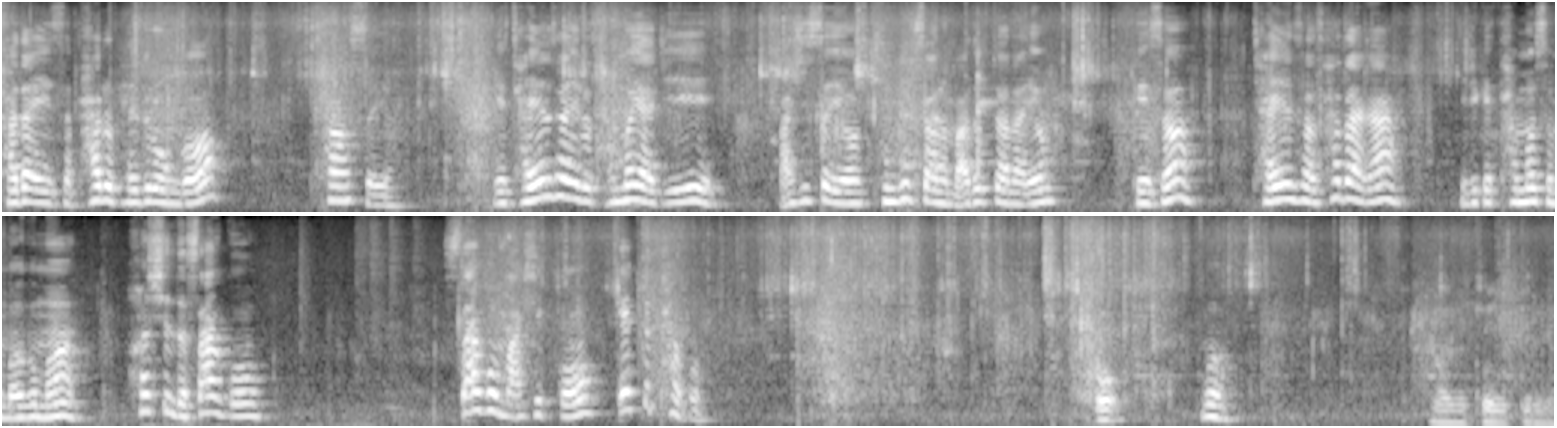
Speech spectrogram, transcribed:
바다에서 바로 배 들어온 거 사왔어요. 이게 자연산으로 담아야지 맛있어요. 중국산은 맛없잖아요. 그래서 자연산 사다가 이렇게 담아서 먹으면 훨씬 더 싸고 싸고 맛있고 깨끗하고 어? 뭐난 밑에 있길래.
